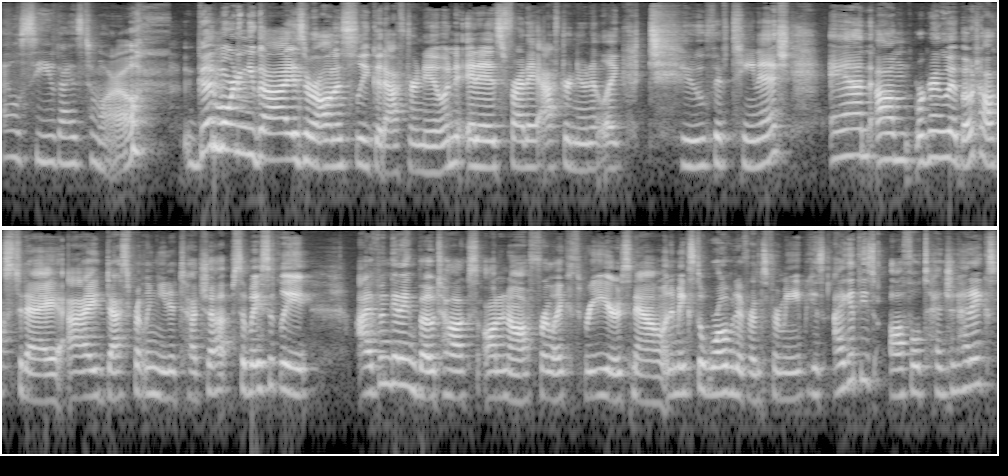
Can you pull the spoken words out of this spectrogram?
I will see you guys tomorrow. Good morning, you guys, or honestly, good afternoon. It is Friday afternoon at like 2.15ish, and um, we're gonna go get Botox today. I desperately need a touch up. So basically, I've been getting Botox on and off for like three years now, and it makes the world of difference for me because I get these awful tension headaches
